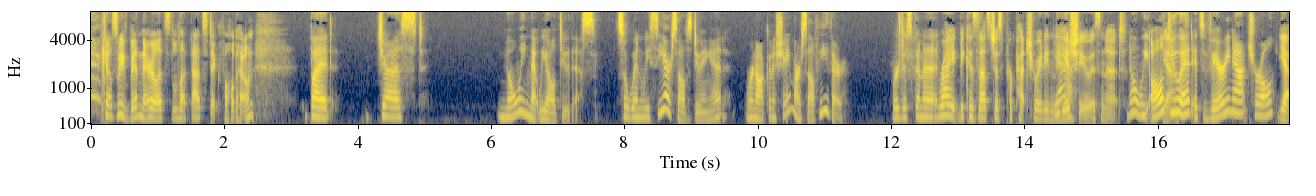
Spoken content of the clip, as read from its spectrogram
because we've been there. Let's let that stick fall down. But just knowing that we all do this. So when we see ourselves doing it, we're not going to shame ourselves either. We're just going to Right, because that's just perpetuating the Yeah. issue, isn't it? No, we all Yeah. do it. It's very natural, Yeah.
